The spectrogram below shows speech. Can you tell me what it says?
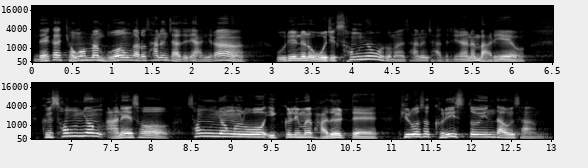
내가 경험한 무언가로 사는 자들이 아니라 우리는 오직 성령으로만 사는 자들이라는 말이에요. 그 성령 안에서 성령으로 이끌림을 받을 때 비로소 그리스도인다운 삶,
